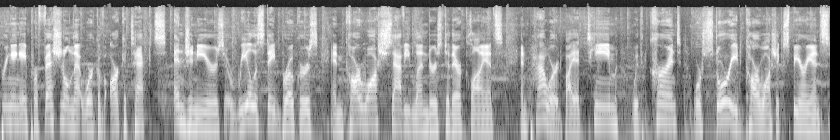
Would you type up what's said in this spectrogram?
Bringing a professional network of architects, engineers, real estate brokers, and car wash savvy lenders to their clients, and powered by a team with current or storied car wash experience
